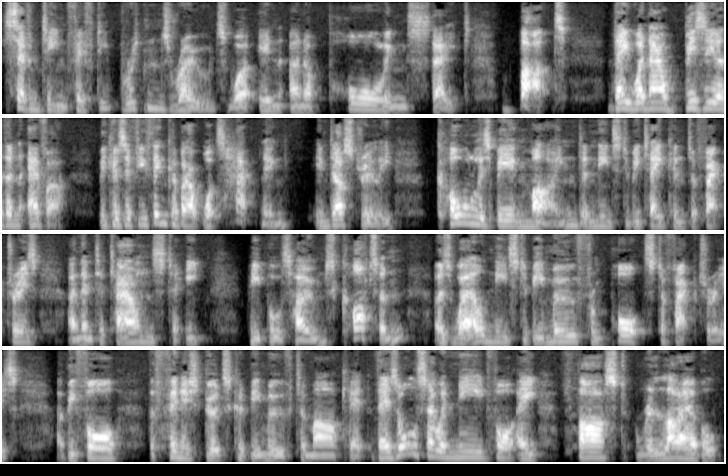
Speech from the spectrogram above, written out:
1750, Britain's roads were in an appalling state, but they were now busier than ever. Because if you think about what's happening industrially, coal is being mined and needs to be taken to factories and then to towns to heat people's homes. Cotton, as well, needs to be moved from ports to factories uh, before the finished goods could be moved to market. There's also a need for a fast, reliable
